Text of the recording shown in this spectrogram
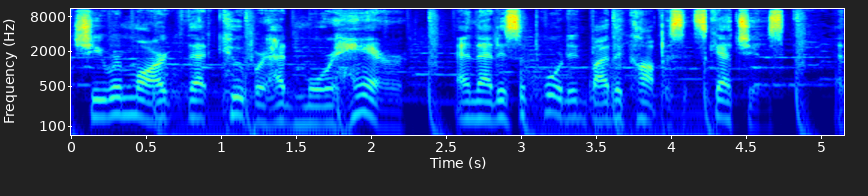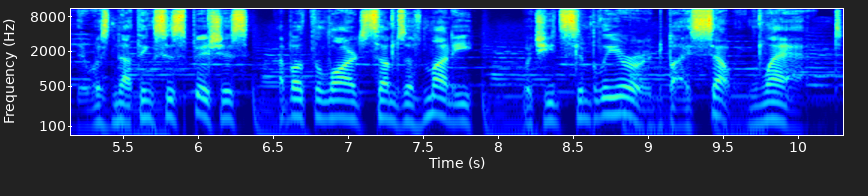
she remarked that Cooper had more hair, and that is supported by the composite sketches, and there was nothing suspicious about the large sums of money which he'd simply earned by selling land.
